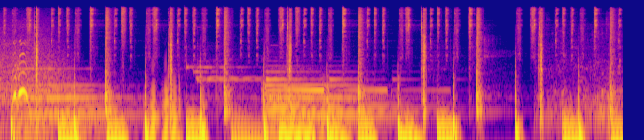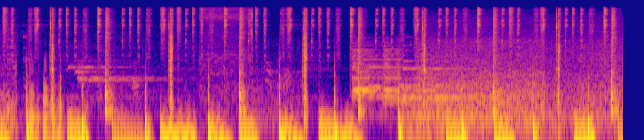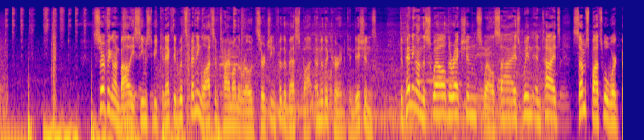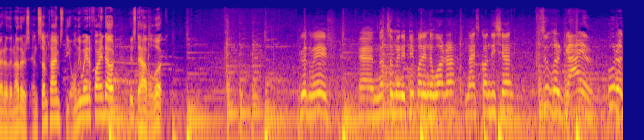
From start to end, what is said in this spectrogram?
Surfing on Bali seems to be connected with spending lots of time on the road searching for the best spot under the current conditions. Depending on the swell direction, swell size, wind, and tides, some spots will work better than others, and sometimes the only way to find out is to have a look. Good wave, and not so many people in the water. Nice condition. Super geil, ura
